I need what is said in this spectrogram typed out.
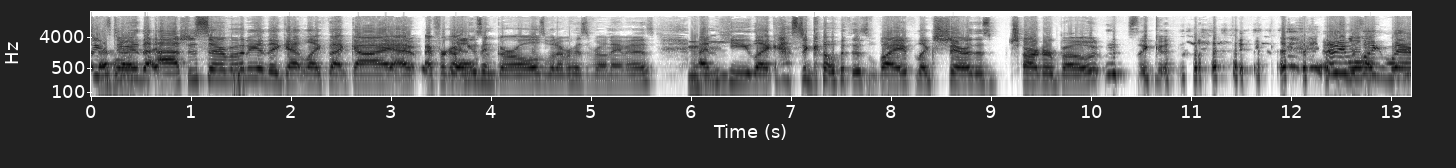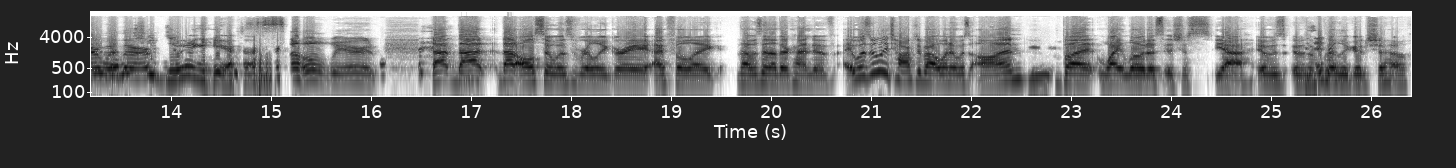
she's That's doing the ashes ceremony and they get like that guy I, I forgot he was in girls whatever his real name is and Mhm. he like has to go with his wife like share this charter boat it's like and he was like there with What her is she doing here? so weird that that that also was really great i feel like that was another kind of it was really talked about when it was on Mm. but white lotus is just yeah it was it was Is a it- really good show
